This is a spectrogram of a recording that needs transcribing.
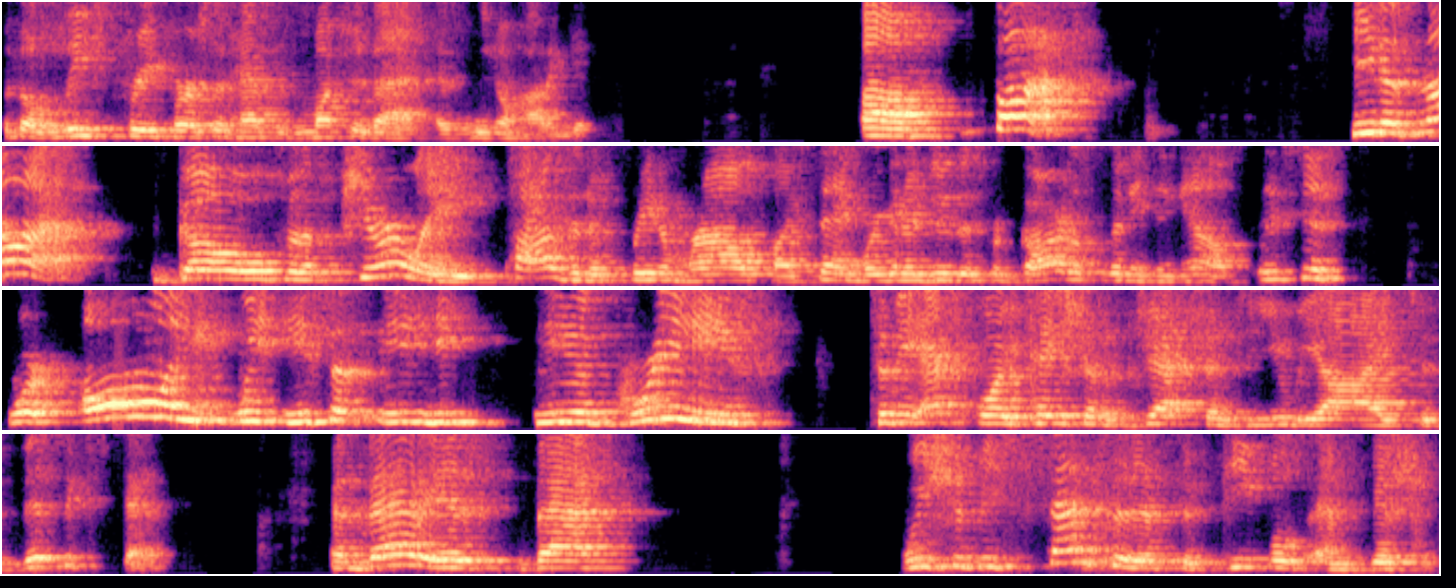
but the least free person has as much of that as we know how to get. Um, but he does not go for the purely positive freedom route by saying we're going to do this regardless of anything else. It's just we're only we he said he he, he agrees to the exploitation objection to UBI to this extent, and that is that we should be sensitive to people's ambition.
